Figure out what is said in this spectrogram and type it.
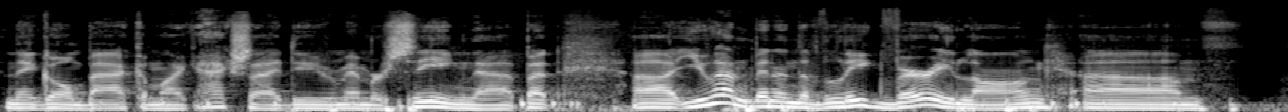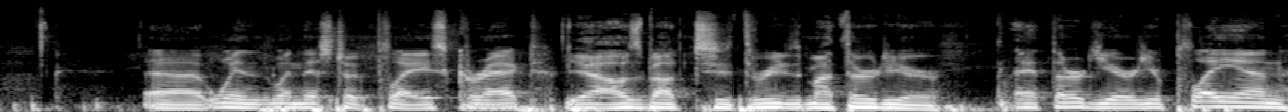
and then going back I'm like actually I do remember seeing that but uh, you hadn't been in the league very long. Um, uh, when when this took place, correct? yeah, I was about two, three, my third year. At third year, you're playing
